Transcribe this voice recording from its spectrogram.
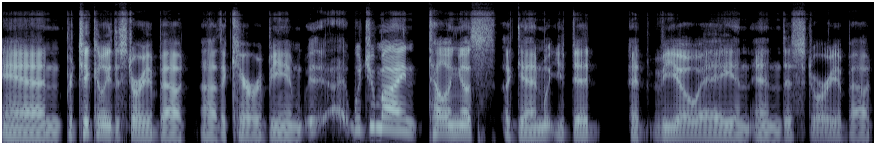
and particularly the story about uh, the Caribbean. Uh, Would you mind telling us again what you did at VOA and and this story about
